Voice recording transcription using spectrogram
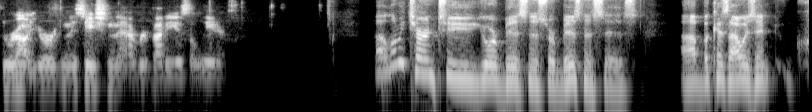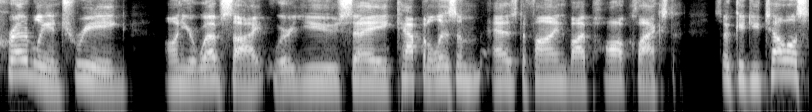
throughout your organization that everybody is a leader. Uh, let me turn to your business or businesses uh, because I was incredibly intrigued on your website where you say capitalism as defined by Paul Claxton. So, could you tell us,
